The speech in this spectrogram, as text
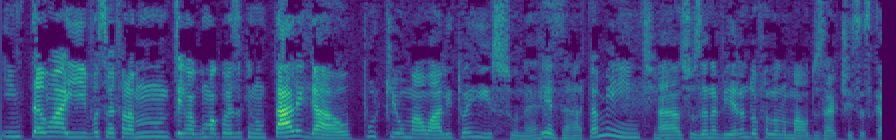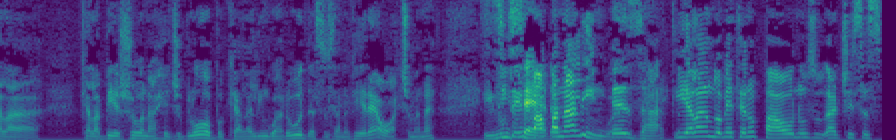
Então aí você vai falar, hum, tem alguma coisa que não tá legal. Porque o mau hálito é isso, né? Exatamente. A Suzana Vieira andou falando mal dos artistas que ela, que ela beijou na Rede Globo, que ela é linguaruda. A Suzana Vieira é ótima, né? E não tem Sincera. papa na língua. Exato. E ela andou metendo pau nos artistas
